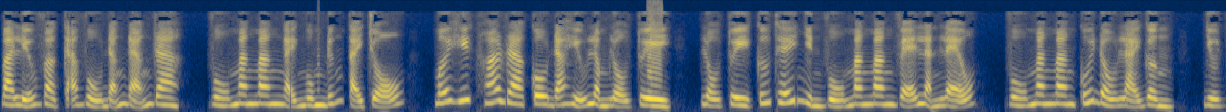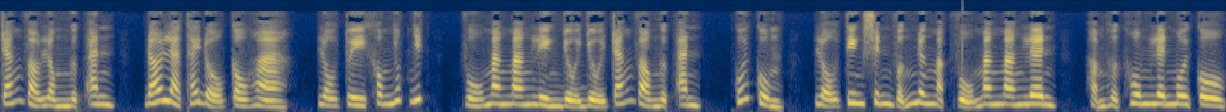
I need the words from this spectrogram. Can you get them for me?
bà liễu và cả vụ đẳng đảng ra, vụ mang mang ngại ngùng đứng tại chỗ, mới hiết hóa ra cô đã hiểu lầm lộ tùy, lộ tùy cứ thế nhìn vụ mang mang vẻ lạnh lẽo, vụ mang mang cúi đầu lại gần, dựa trắng vào lồng ngực anh, đó là thái độ cầu hòa, lộ tùy không nhúc nhích, vụ mang mang liền dụi dụi trắng vào ngực anh, cuối cùng, lộ tiên sinh vẫn nâng mặt vụ mang mang lên, hậm hực hôn lên môi cô,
